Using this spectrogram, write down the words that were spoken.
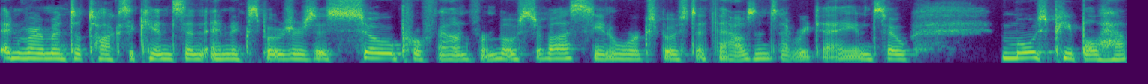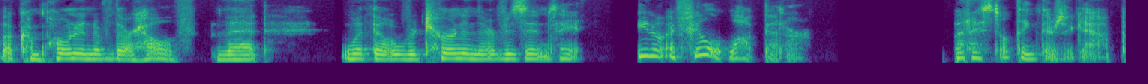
environmental toxicants and, and exposures is so profound for most of us. You know, we're exposed to thousands every day. And so most people have a component of their health that what they'll return in their visit and say, you know, I feel a lot better, but I still think there's a gap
